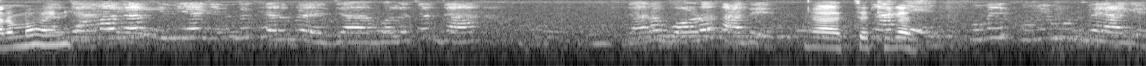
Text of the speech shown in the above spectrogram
আরম্ভ হয়নি। আচ্ছা ঠিক আছে তুমি তুমি উঠবে আগে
